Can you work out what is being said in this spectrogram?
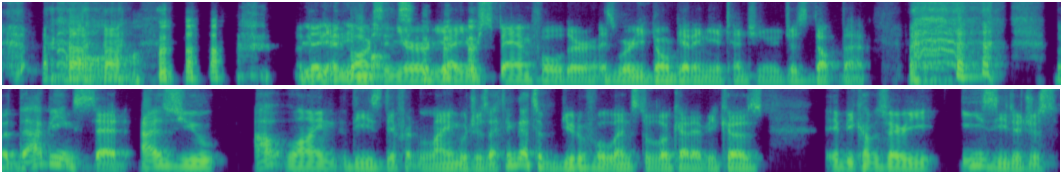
the inbox, inbox in your yeah your spam folder is where you don't get any attention you just dump that but that being said as you outline these different languages i think that's a beautiful lens to look at it because it becomes very easy to just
